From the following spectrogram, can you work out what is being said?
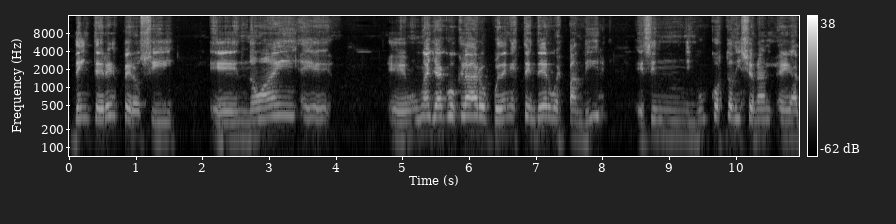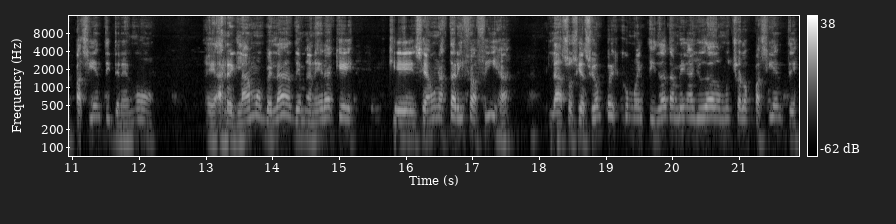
de interés, pero si eh, no hay eh, eh, un hallazgo claro, pueden extender o expandir sin ningún costo adicional al paciente y tenemos, arreglamos, ¿verdad? De manera que, que sea una tarifa fija. La asociación, pues como entidad, también ha ayudado mucho a los pacientes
